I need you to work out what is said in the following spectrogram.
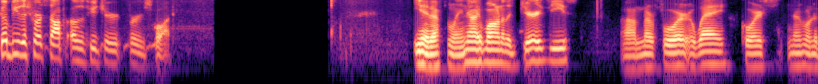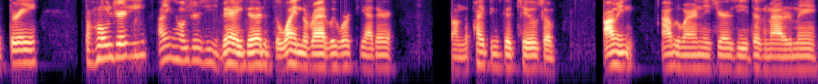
Could be the shortstop of the future for your squad. Yeah, definitely. Now one of the jerseys. Um, number four away, of course. Number one to three. The home jersey, I think the home jersey is very good. The white and the red, we work together. Um, the piping's good too. So, I mean, I would wear any of these jerseys. It doesn't matter to me.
